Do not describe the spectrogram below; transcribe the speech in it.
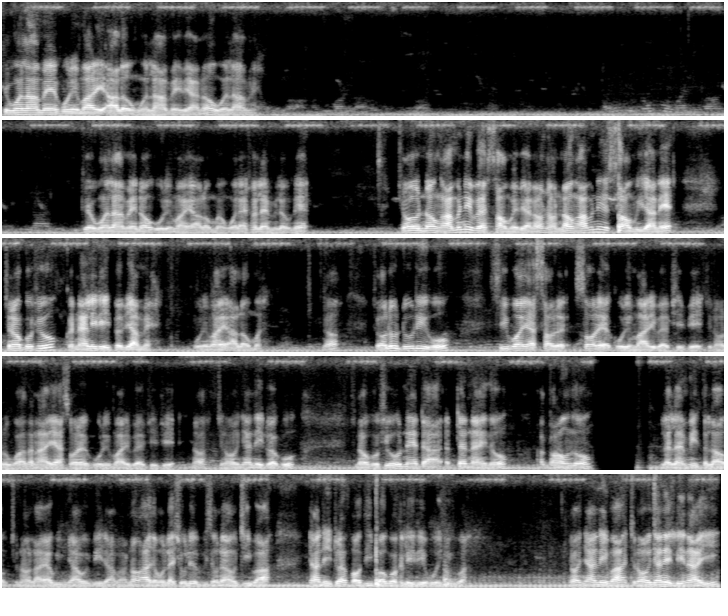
ကဲဝင်လာမယ်ကိုရီမားတွေအားလုံးဝင်လာမယ်ဗျာနော်ဝင်လာမယ် ကဲဝင်လာမယ်နော်ကိုရီမားတွေအားလုံးပဲဝင်လိုက်ထွက်လိုက်မလုပ်နဲ့ကျွန်တော်နောက်9မိနစ်ပဲဆောင်မယ်ဗျာနော်နောက်9မိနစ်ဆောင်ပြီးတာနဲ့ကျွန်တော်ကိုဖြိုးကဏ္ဍလေးတွေပြောပြမယ်ကိုရီမားတွေအားလုံးပဲနော်ကျွန်တော်တို့ဒူးဒီကို စီးပွားရဆောက်တဲ့ဆော့တဲ့အကိုရီမားတွေပဲဖြစ်ဖြစ်ကျွန်တော်တို့ဝါသနာရဆော့တဲ့ကိုရီမားတွေပဲဖြစ်ဖြစ်เนาะကျွန်တော်တို့ညနေအတွက်ကိုကျွန်တော်ကိုဖြိုးနဲ့ဒါအတက်နိုင်ဆုံးအကောင်းဆုံးလက်လန်းမီတလောက်ကျွန်တော်လာရောက်ပြီးမျှဝေပေးတာပါเนาะအားကြောင့်လက်ရှိုးလေးကိုပြီးဆုံးနိုင်အောင်ကြည့်ပါညနေအတွက်ပေါတီပေါက်ကွက်ကလေးတွေဝင်ယူပါเนาะညနေမှာကျွန်တော်တို့ညနေ၄နာရီ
